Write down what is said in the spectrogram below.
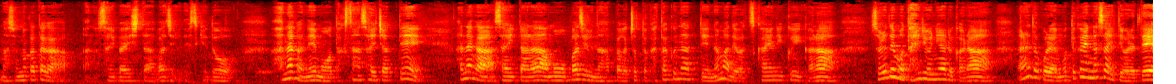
まあその方があの栽培したバジルですけど花がねもうたくさん咲いちゃって花が咲いたらもうバジルの葉っぱがちょっと硬くなって生では使いにくいからそれでも大量にあるから「あなたこれ持って帰りなさい」って言われて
